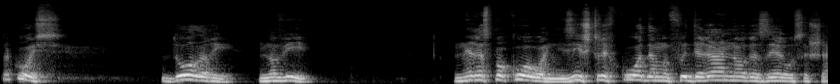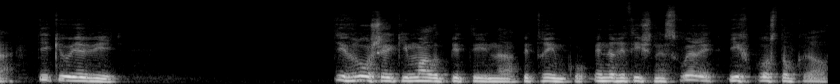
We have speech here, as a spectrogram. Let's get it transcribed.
Так ось долари нові, не розпаковані зі штрих-кодами Федерального резерву США. Тільки уявіть, ті гроші, які мали б піти на підтримку енергетичної сфери, їх просто вкрали.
